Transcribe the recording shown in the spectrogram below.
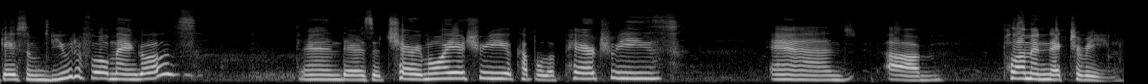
gave some beautiful mangoes. And there's a cherry cherimoya tree, a couple of pear trees, and um, plum and nectarine.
